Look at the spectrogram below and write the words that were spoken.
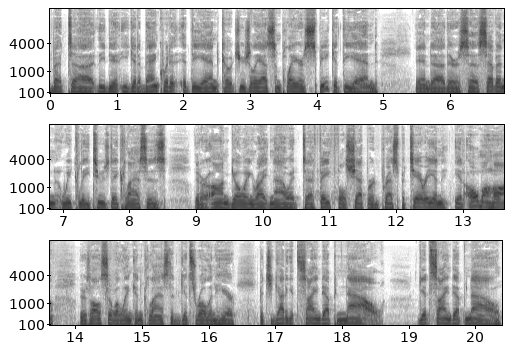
But uh, you, you get a banquet at the end. Coach usually has some players speak at the end. And uh, there's uh, seven weekly Tuesday classes that are ongoing right now at uh, Faithful Shepherd Presbyterian in Omaha. There's also a Lincoln class that gets rolling here, but you got to get signed up now. Get signed up now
